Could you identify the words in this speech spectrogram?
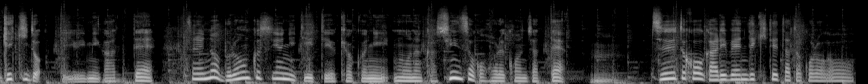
激怒っていう意味があってそれの「Bronx Unity」っていう曲にもうなんか心底惚れ込んじゃってうん、ずーっとこうガリ勉で来てたところを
